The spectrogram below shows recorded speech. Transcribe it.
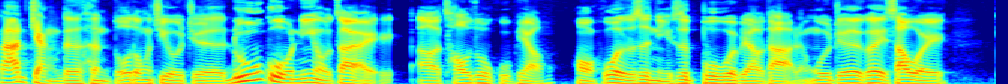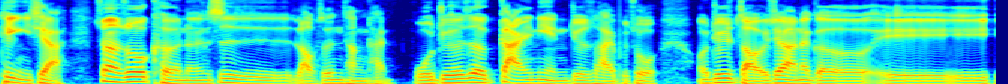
他讲的很多东西，我觉得如果你有在啊、呃、操作股票哦，或者是你是部位比较大的人，我觉得可以稍微听一下。虽然说可能是老生常谈，我觉得这个概念就是还不错。我就去找一下那个诶。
